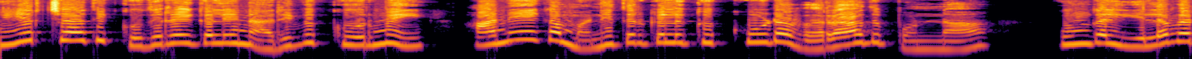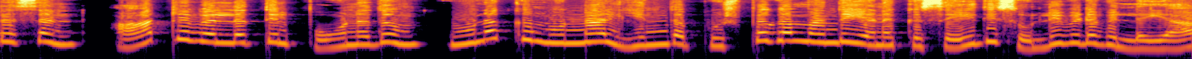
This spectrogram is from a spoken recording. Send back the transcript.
உயர்ஜாதி குதிரைகளின் அறிவு கூர்மை அநேக மனிதர்களுக்கு கூட வராது பொன்னா. உங்கள் இளவரசன் ஆற்று வெள்ளத்தில் போனதும் உனக்கு முன்னால் இந்த புஷ்பகம் வந்து எனக்கு செய்தி சொல்லிவிடவில்லையா?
